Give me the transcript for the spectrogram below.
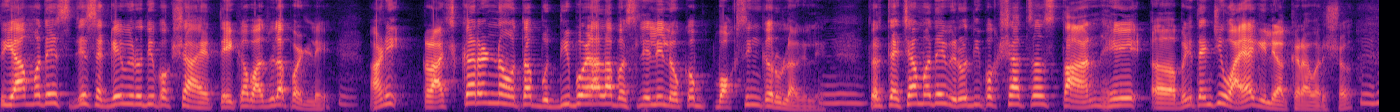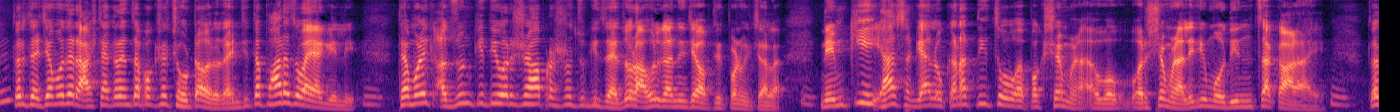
तर यामध्ये जे सगळे विरोधी पक्ष आहेत ते एका बाजूला पडले. आणि राजकारण न होता बुद्धिबळाला बसलेली लोक बॉक्सिंग करू लागले. तर त्याच्यामध्ये विरोधी पक्षाचं स्थान हे म्हणजे त्यांची वाया गेली अकरा वर्ष. तर त्याच्यामध्ये राज ठाकरेंचा पक्ष छोटा होता त्यांची तर फारच वाया गेली. त्यामुळे अजून किती वर्ष हा प्रश्न चुकीचा आहे जो राहुल गांधींच्या बाबतीत पण विचारला. नेमकी ह्या सगळ्या लोकांना तीच पक्ष मिळा वर्ष मिळाली जी मोदींचा काळ आहे. तर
